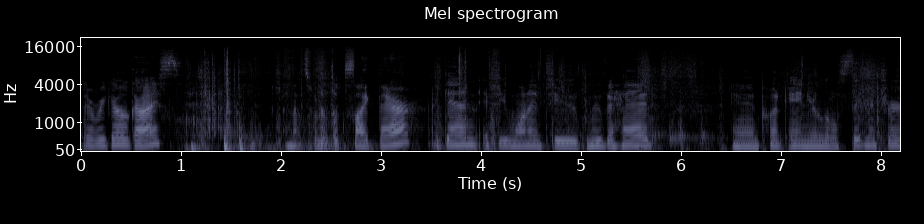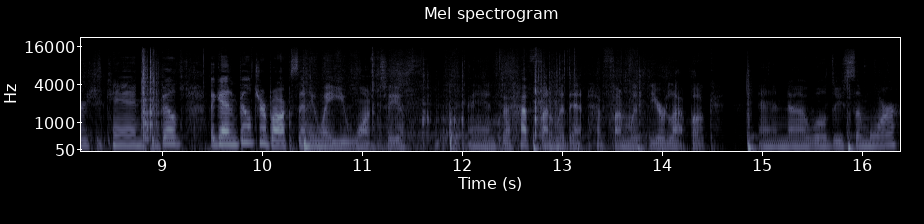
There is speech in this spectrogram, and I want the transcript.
there we go, guys. And that's what it looks like there. Again, if you wanted to move ahead and put in your little signatures, you can. You can build, again, build your box any way you want to and uh, have fun with it. Have fun with your lap book. And uh, we'll do some more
